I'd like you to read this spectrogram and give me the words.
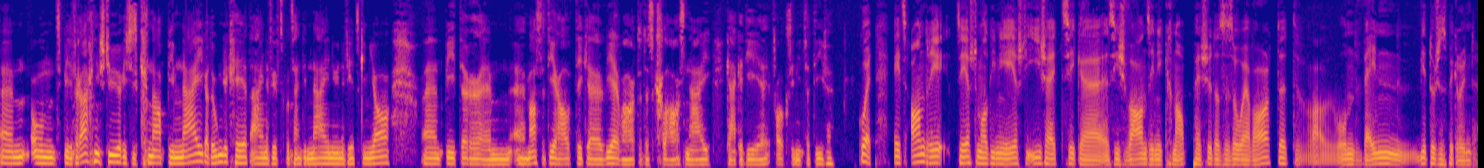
Ähm, und bei der Verrechnungssteuer ist es knapp im Nein, gerade umgekehrt, 51% im Nein, 49% im Ja. Äh, bei der ähm, äh, Massentierhaltung, äh, wie erwartet, ein klares Nein gegen die Volksinitiative. Gut, jetzt André, zuerst einmal deine erste Einschätzung. Äh, es ist wahnsinnig knapp. Hast du das so erwartet? Und wenn, wie tust du es begründen?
